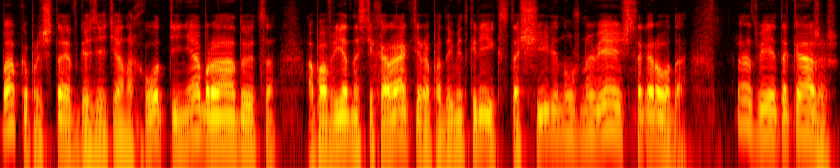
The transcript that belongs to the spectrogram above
Бабка прочитает в газете о находке и не обрадуется, а по вредности характера подымет крик «Стащили нужную вещь с огорода!» Разве это кажешь?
